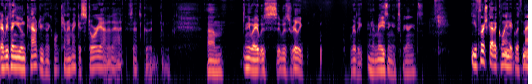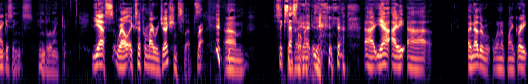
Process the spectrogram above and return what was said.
everything you encounter, You think, well, can I make a story out of that? Is that good? And, um, anyway, it was it was really really an amazing experience. You first got acquainted with magazines in Bloomington. Yes, well, except for my rejection slips. Right. Um, Successful had- magazines. yeah, uh, yeah. I uh, another one of my great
